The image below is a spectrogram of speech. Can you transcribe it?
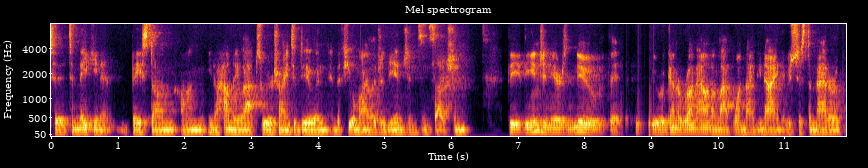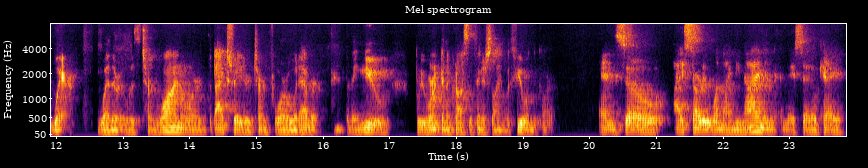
to, to making it based on on you know how many laps we were trying to do and, and the fuel mileage of the engines and such and the the engineers knew that we were going to run out on lap 199 it was just a matter of where whether it was turn one or the back straight or turn four or whatever but they knew we weren't going to cross the finish line with fuel in the car and so i started 199 and, and they said okay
